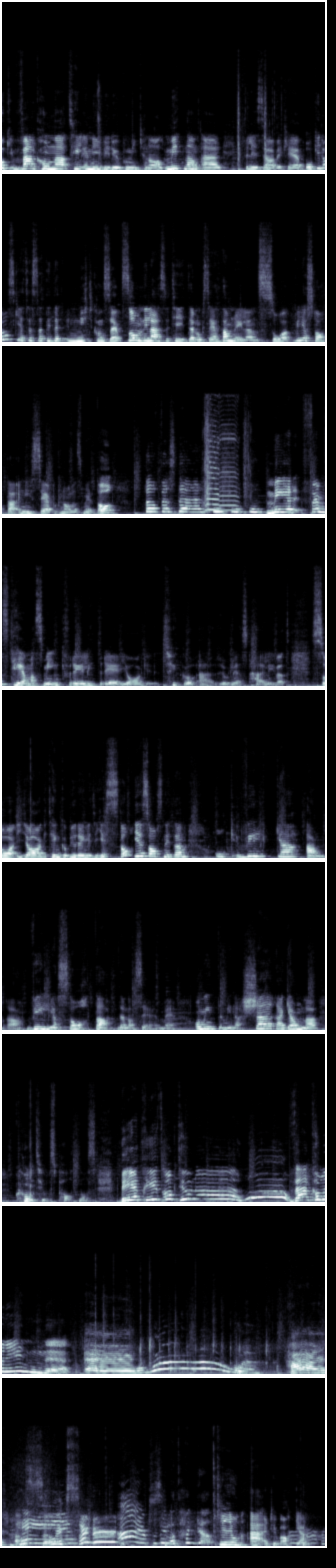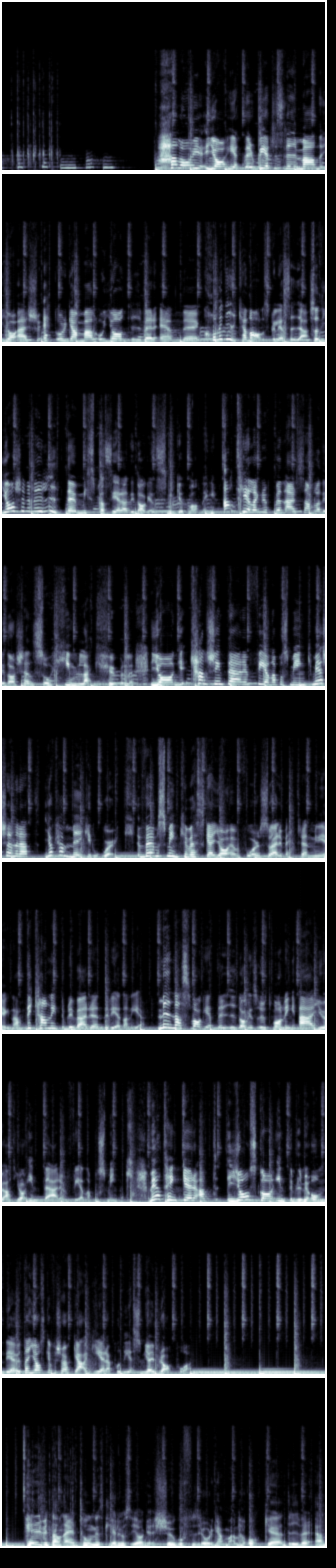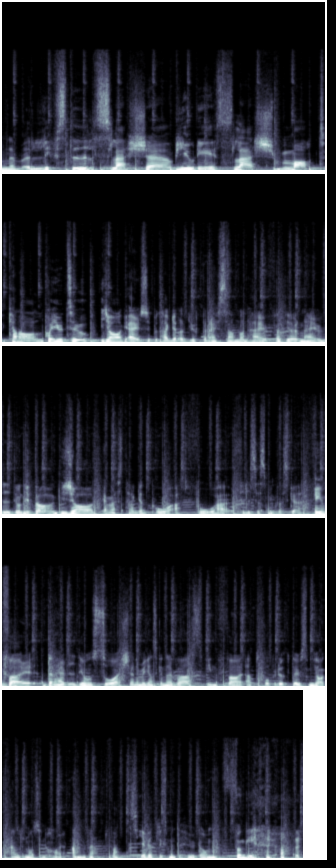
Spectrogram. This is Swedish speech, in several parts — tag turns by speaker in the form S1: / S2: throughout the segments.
S1: och välkomna till en ny video på min kanal. Mitt namn är Felicia Överklev och idag ska jag testa ett litet nytt koncept. Som ni läser titeln och ser thumbnailen så vill jag starta en ny serie på kanalen som heter Förfesten! Oh, oh, oh. Med främst tema smink, för det är lite det jag tycker är roligast här i livet. Så jag tänker bjuda in lite gäster i dessa avsnitten och vilka andra vill jag starta denna serie med? Om inte mina kära gamla kontorspartners Beatrice och Tone! Woo! Välkommen in!
S2: Hey!
S1: Woo!
S2: Hi!
S1: Hej! So excited! Ah, jag är också så himla taggad! Trion är tillbaka.
S3: Halloj! Jag heter Beatrice Reimann, jag är 21 år gammal och jag driver en eh, komedikanal skulle jag säga. Så jag känner mig lite missplacerad i dagens sminkutmaning. Att hela gruppen är samlad idag känns så himla kul. Jag kanske inte är en fena på smink men jag känner att jag kan make it work. Vem sminkväska jag än får så är det bättre än min egna. Det kan inte bli värre än det redan är. Mina svagheter i dagens utmaning är ju att jag inte är en fena på smink. Men jag tänker att jag ska inte bry mig om det utan jag ska försöka agera på det som jag är bra på.
S2: Hej, mitt namn är Tony Skelius jag är 24 år gammal och eh, driver en eh, livsstil slash eh, beauty slash matkanal på Youtube. Jag är supertaggad att gruppen är samlad här för att göra den här videon idag. Jag är mest taggad på att få Felicias sminkväska. Inför den här videon så känner jag mig ganska nervös inför att få produkter som jag aldrig någonsin har använt för att jag vet liksom inte hur de fungerar.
